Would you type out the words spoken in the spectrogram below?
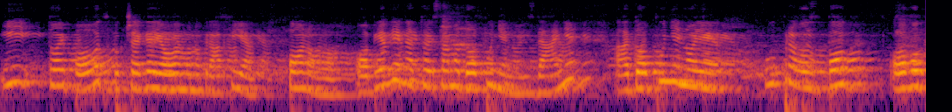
i to je povod zbog čega je ova monografija ponovo objavljena. To je samo dopunjeno izdanje, a dopunjeno je upravo zbog ovog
